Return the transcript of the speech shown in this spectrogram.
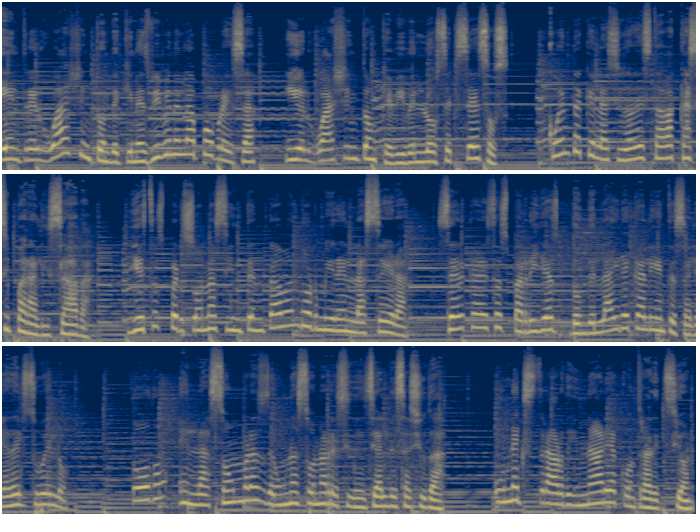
entre el Washington de quienes viven en la pobreza y el Washington que vive en los excesos. Cuenta que la ciudad estaba casi paralizada y estas personas intentaban dormir en la acera, cerca de esas parrillas donde el aire caliente salía del suelo. Todo en las sombras de una zona residencial de esa ciudad una extraordinaria contradicción.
